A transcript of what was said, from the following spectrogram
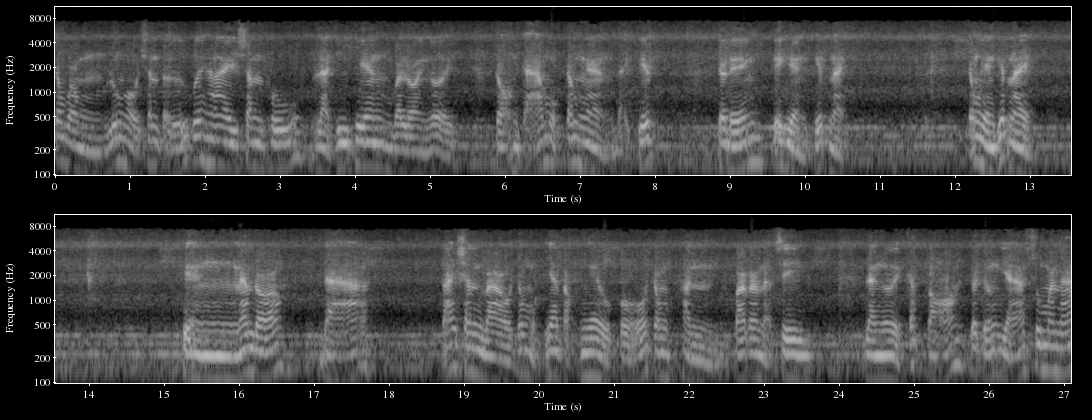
trong vòng luân hồi sanh tử với hai sanh thú là chư thiên và loài người trọn cả một trăm ngàn đại kiếp cho đến cái hiền kiếp này. Trong hiền kiếp này, thiền nam đó đã tái sanh vào trong một gia tộc nghèo khổ trong thành Varanasi, là người cắt cỏ cho trưởng giả Sumana,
